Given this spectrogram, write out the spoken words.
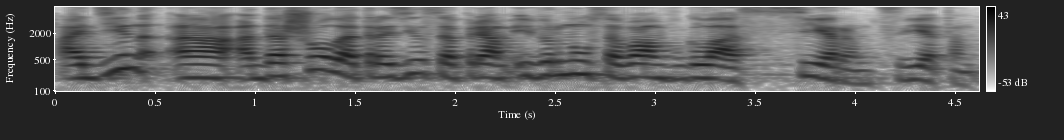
один а, дошел и отразился прям и вернулся вам в глаз серым цветом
